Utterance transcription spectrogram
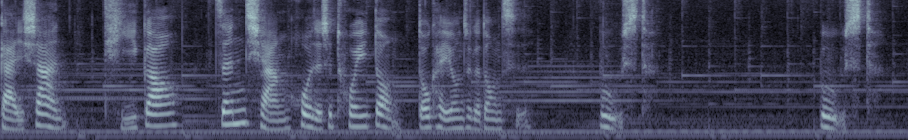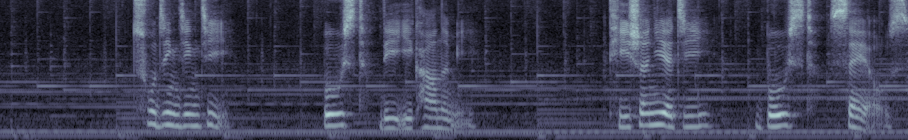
改善、提高。增强或者是推动都可以用这个动词，boost，boost，促进经济 boost the economy，提升业绩，boost sales，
